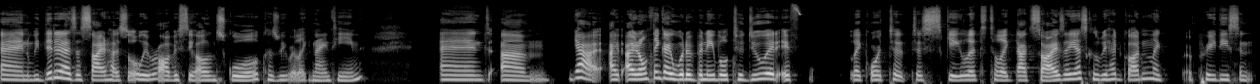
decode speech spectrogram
and we did it as a side hustle. We were obviously all in school because we were like 19. And um yeah, I, I don't think I would have been able to do it if like or to to scale it to like that size, I guess, because we had gotten like a pretty decent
